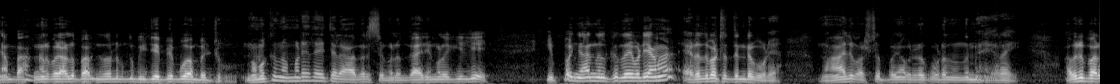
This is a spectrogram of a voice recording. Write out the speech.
ഞാൻ അങ്ങനെ ഒരാൾ പറഞ്ഞതുകൊണ്ട് നമുക്ക് ബി ജെ പി പോകാൻ പറ്റുമോ നമുക്ക് നമ്മുടേതായ ചില ആദർശങ്ങളും കാര്യങ്ങളൊക്കെ ഇല്ലേ? ഇപ്പം ഞാൻ നിൽക്കുന്നത് എവിടെയാണ്? ഇടതുപക്ഷത്തിന്റെ കൂടെയാണ് നാല് വർഷം ഇപ്പോൾ ഞാൻ അവരുടെ കൂടെ നിന്ന് മേയറായി. അവർ പറ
